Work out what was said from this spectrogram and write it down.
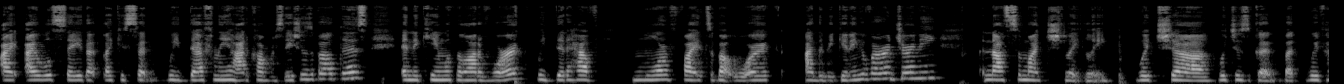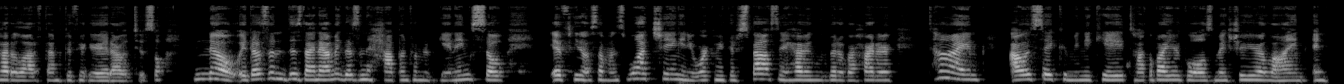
I, I will say that, like you said, we definitely had conversations about this and it came with a lot of work. We did have more fights about work at the beginning of our journey, not so much lately, which uh which is good, but we've had a lot of time to figure it out too. So no, it doesn't this dynamic doesn't happen from the beginning. So if you know someone's watching and you're working with your spouse and you're having a little bit of a harder time, I would say communicate, talk about your goals, make sure you're aligned and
